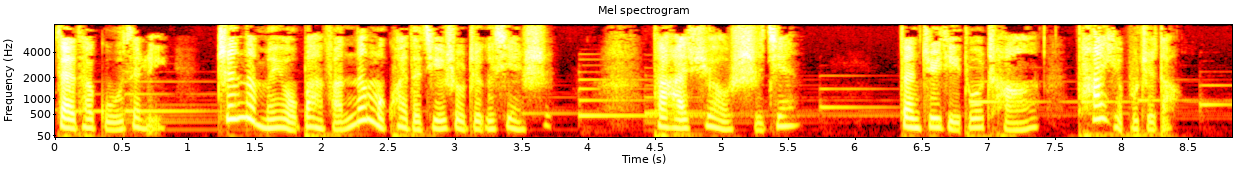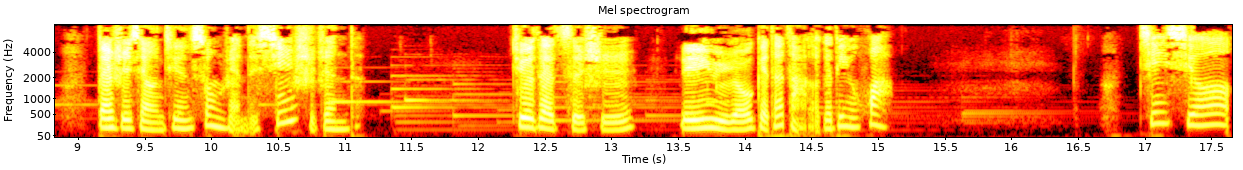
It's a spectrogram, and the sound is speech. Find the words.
在他骨子里，真的没有办法那么快的接受这个现实，他还需要时间，但具体多长他也不知道。但是想见宋冉的心是真的。就在此时，林雨柔给他打了个电话：“金行，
